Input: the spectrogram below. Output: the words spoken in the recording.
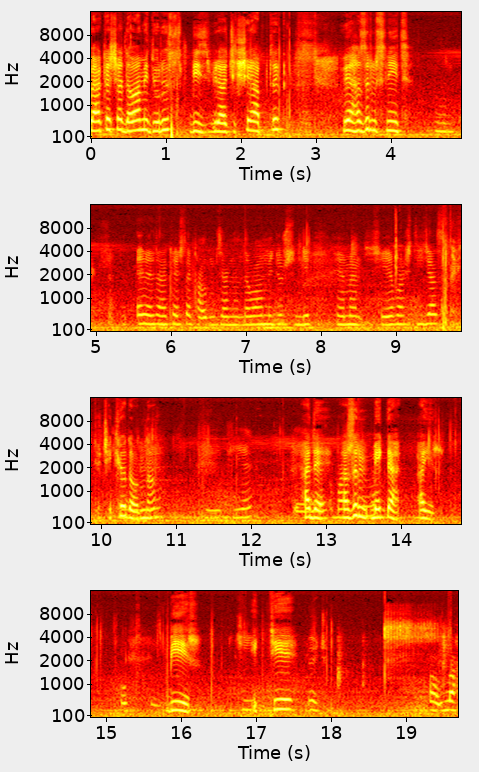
Ve arkadaşlar devam ediyoruz. Biz birazcık şey yaptık. Ve hazır mısın Yiğit? Evet arkadaşlar kaldığımız yerden devam ediyoruz. Şimdi hemen şeye başlayacağız. Video çekiyor da ondan. PvP'ye. Hadi hazır başlayalım. mı? Bekle. Hayır. Hop. Bir, 2, iki, 3. Allah.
